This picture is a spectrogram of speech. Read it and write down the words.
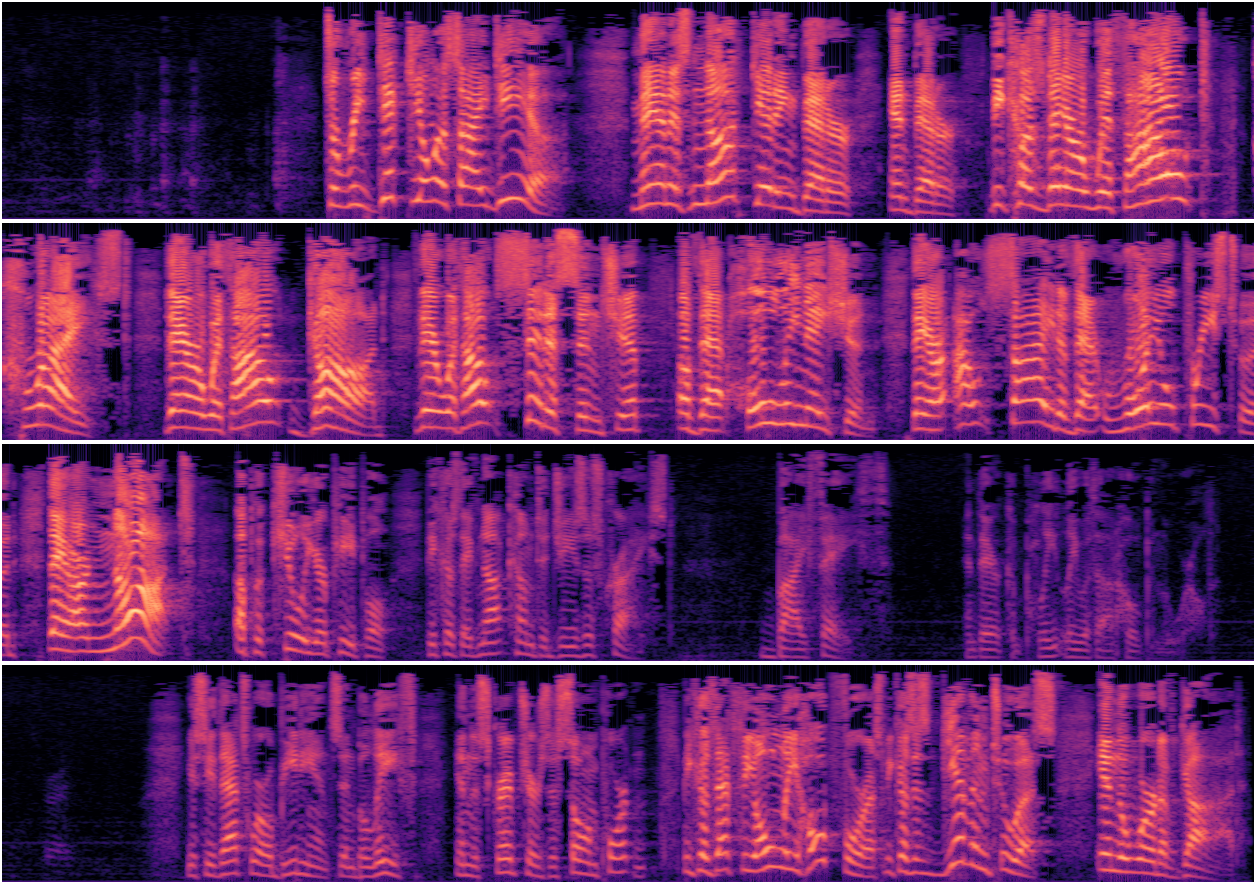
It's a ridiculous idea. Man is not getting better and better because they are without Christ. They are without God. They are without citizenship of that holy nation. They are outside of that royal priesthood. They are not a peculiar people because they've not come to Jesus Christ by faith. And they are completely without hope in the world. You see, that's where obedience and belief in the scriptures is so important because that's the only hope for us because it's given to us in the Word of God.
